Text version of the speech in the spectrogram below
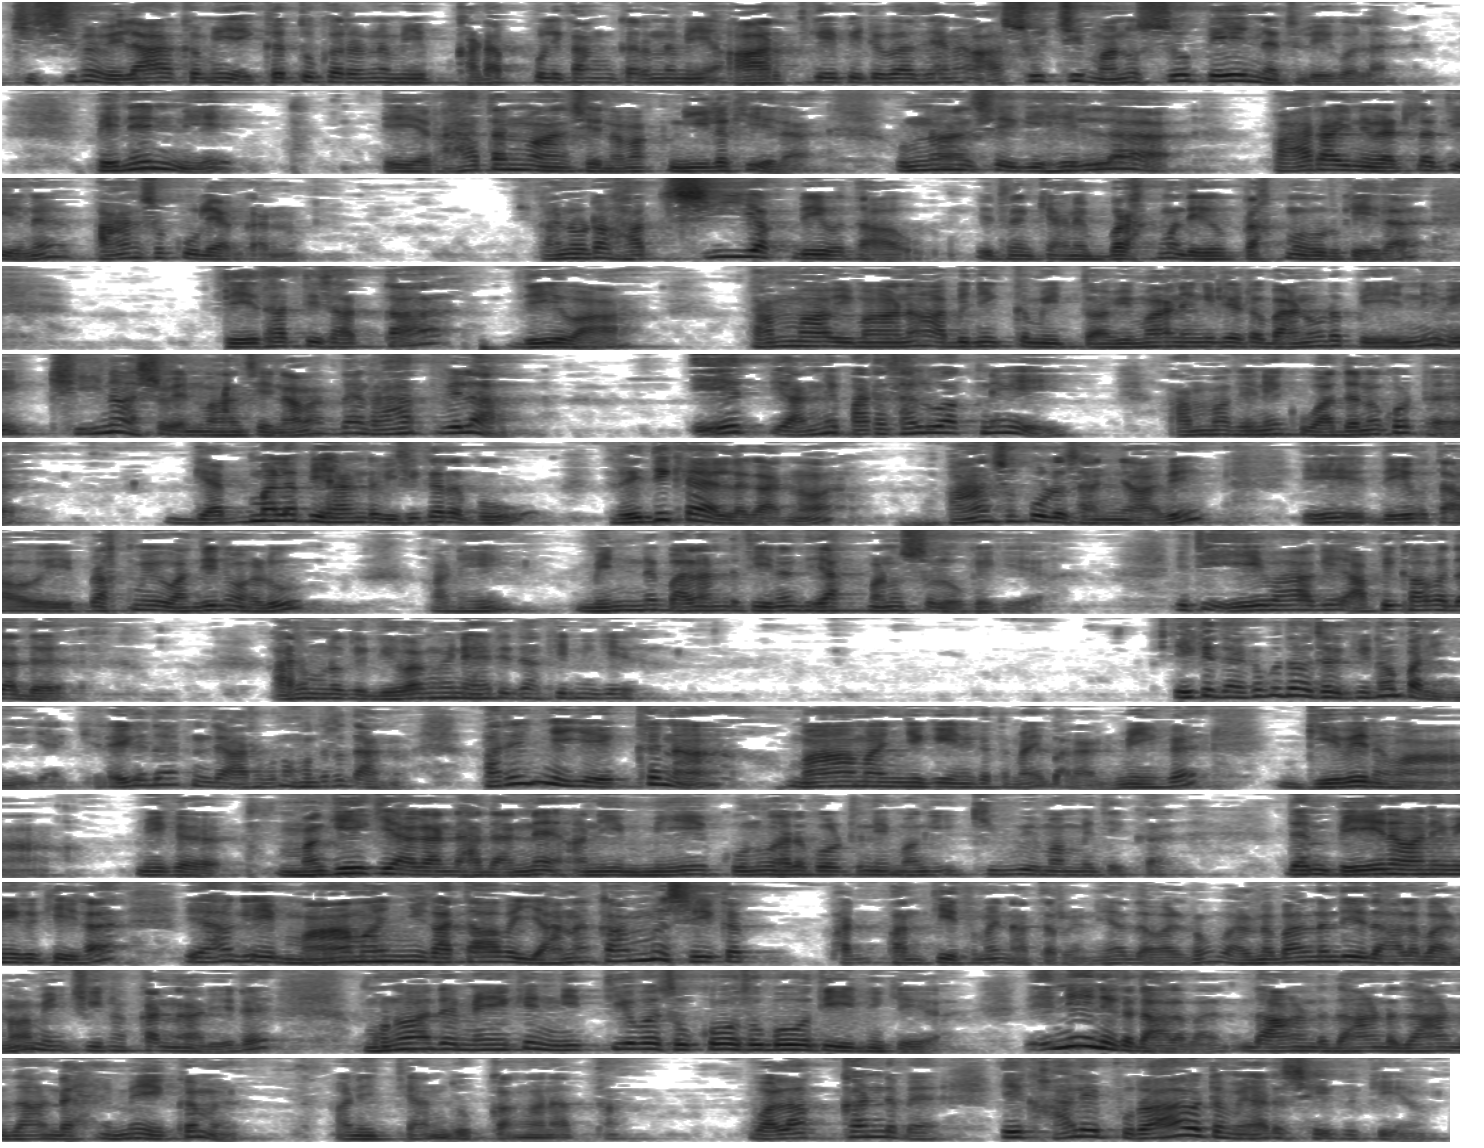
කිසිම වෙලාවක මේ එකතු කරන මේ කඩප්පුලිකම් කරන මේ ආර්ථිකය පිටපස්ස යන අසුචි මිනිස්සු පේන්නේ නැතුළු ඒගොල්ලන්. පෙනෙන්නේ ඒ රහතන් වහන්සේ නමක් නීල කියලා. උන්වහන්සේ ගිහිල්ලා පාරයිනේ වැටලා තියෙන පාංශ කුලයක් ගන්නවා. කනට 700ක් දේවතාවෝ. එතන කියන්නේ බ්‍රහ්ම දේව බ්‍රහ්මවරු කියලා. තේසත්ති සත්තා දේවා සම්මා විමාන අබිනික්කමිත්වා විමානෙන් එළියට බනනකොට පේන්නේ මේ ක්ෂීණාශ්‍රවෙන් වහන්සේ නමක් දැන් රහත් වෙලා. ඒත් යන්නේ පටසලුවක් නෙවෙයි. අම්මා කෙනෙක් වදනකොට ගැබ්මල පිහඬ විසි කරපු රෙදි කෑල්ල ගන්නවා පාංශුකුල සංඥාවේ ඒ దేవතාවෝ ඒ බ්‍රහ්මයේ වඳිනවලු අනේ මෙන්න බලන්න තියෙන දෙයක් manuss ලෝකේ කියලා. ඉතින් ඒ වාගේ අපි කවදද අරමුණක ගෙවන් වෙන හැටි දකින්නේ කියලා. ඒක දැකපු දවසට කියනවා පරිඤ්ඤයයි කියලා. ඒක දැක්කම අරමුණ හොඳට දන්නවා. පරිඤ්ඤය එකන මාමඤ්ඤ කියන එක තමයි බලන්නේ. මේක ගෙවෙනවා. මේක මගේ කියා ගන්න හදන්නේ අනේ මේ කුණු හර පොල්ටනේ මගේ කිව්වේ මම මෙතෙක් දැන් පේනවනේ මේක කියලා. එයාගේ මාමඤ්ඤ කතාව යනකම්ම සීක පන්තිය තමයි නතර වෙන්නේ. එයා දවල්නෝ බලන බලන දේ දාලා බලනවා මේ චීන කන්නාඩියට මොනවද මේකේ නිට්‍යව සුඛෝ සුභෝ තියෙන්නේ කියලා. එන්නේ එක දාලා බලන්න. දාන්න දාන්න දාන්න දාන්න හැම එකම අනිත්‍යං දුක්ඛං අනත්තං. වළක්වන්න බෑ. ඒ කාලේ පුරාවටම යාට සීක කියනවා.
